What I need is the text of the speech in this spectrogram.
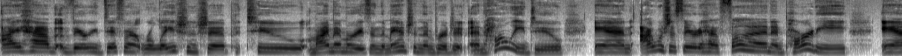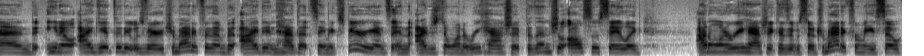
I have a very different relationship to my memories in the mansion than Bridget and Holly do. And I was just there to have fun and party. And, you know, I get that it was very traumatic for them, but I didn't have that same experience and I just don't want to rehash it. But then she'll also say, like, I don't want to rehash it because it was so traumatic for me. So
